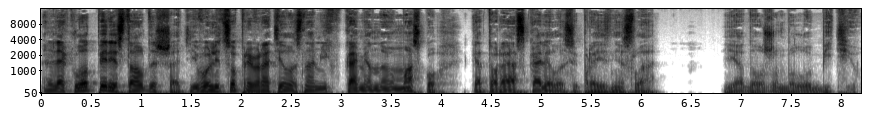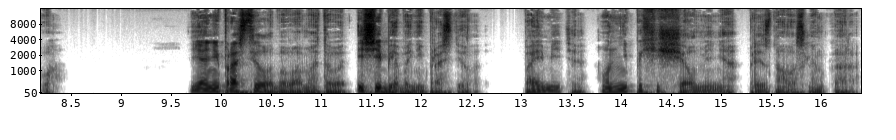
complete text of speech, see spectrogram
Леклот перестал дышать. Его лицо превратилось на миг в каменную маску, которая оскалилась и произнесла. «Я должен был убить его». «Я не простила бы вам этого, и себе бы не простила. Поймите, он не похищал меня», — призналась Ленкара.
